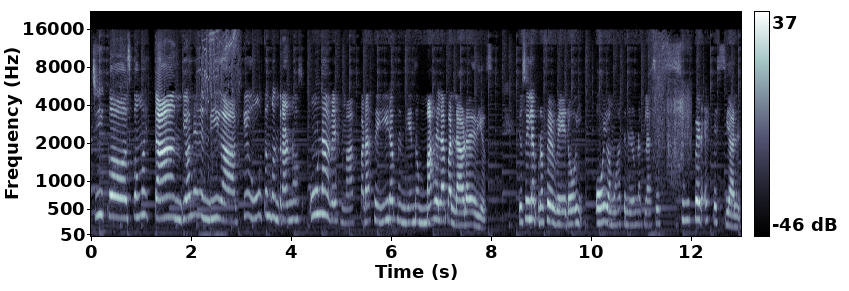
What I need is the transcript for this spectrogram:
Chicos, ¿cómo están? Dios les bendiga. Qué gusto encontrarnos una vez más para seguir aprendiendo más de la palabra de Dios. Yo soy la profe Vero y hoy vamos a tener una clase súper especial.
